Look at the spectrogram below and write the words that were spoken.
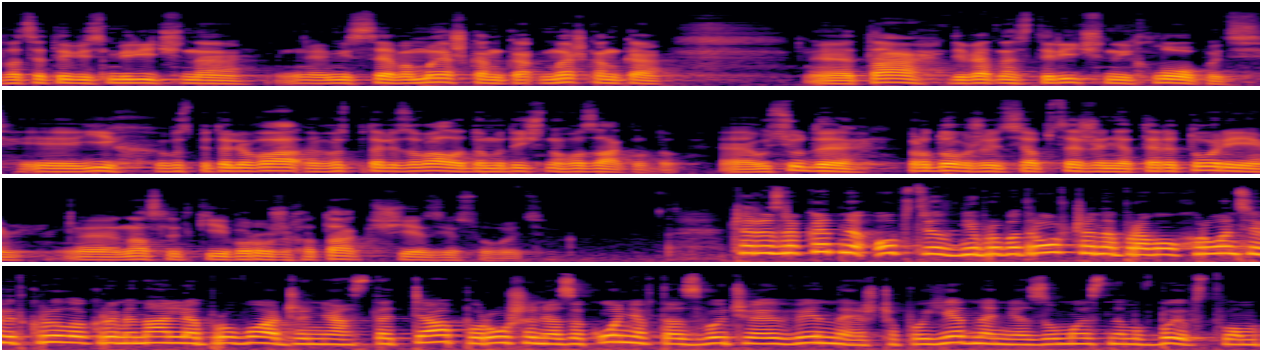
28-річна місцева мешканка, мешканка е, та 19-річний хлопець. Е, Їх госпіталізували до медичного закладу. Е, Усюди продовжується обстеження території. Е, Наслідки ворожих атак ще з'ясовуються. Через ракетний обстріл Дніпропетровщини правоохоронці відкрили кримінальне провадження. Стаття порушення законів та звичаїв війни, що поєднання з умисним вбивством.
